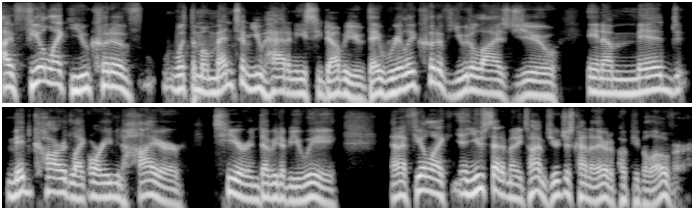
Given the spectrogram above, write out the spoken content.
I feel like you could have, with the momentum you had in ECW, they really could have utilized you in a mid, mid card, like, or even higher tier in WWE. And I feel like, and you said it many times, you're just kind of there to put people over.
